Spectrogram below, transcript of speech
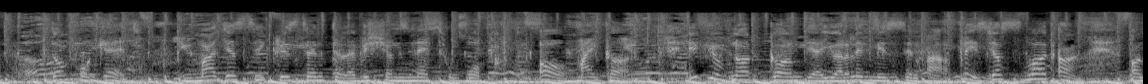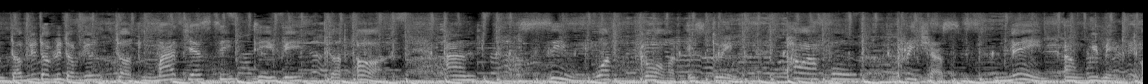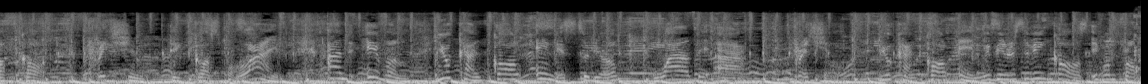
don't forget Majesty Christian Television Network. Oh my God. If you've not gone there, you are really missing out. Please just log on on www.majestytv.org and see what God is doing. Powerful preachers, men and women of God, preaching the gospel live. And even you can call in the studio while they are preaching. You can call in. We've been receiving calls even from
